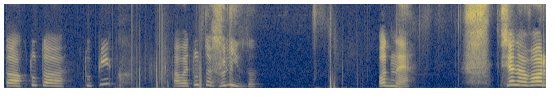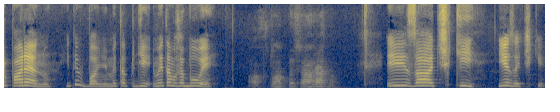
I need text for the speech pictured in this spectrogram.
Так, тут а, тупік, але тут а, желізо. Одне. Все на вар парену. Іди в баню, ми там тоді, ми там вже були. А хто пише арену? І зачки. Язички.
